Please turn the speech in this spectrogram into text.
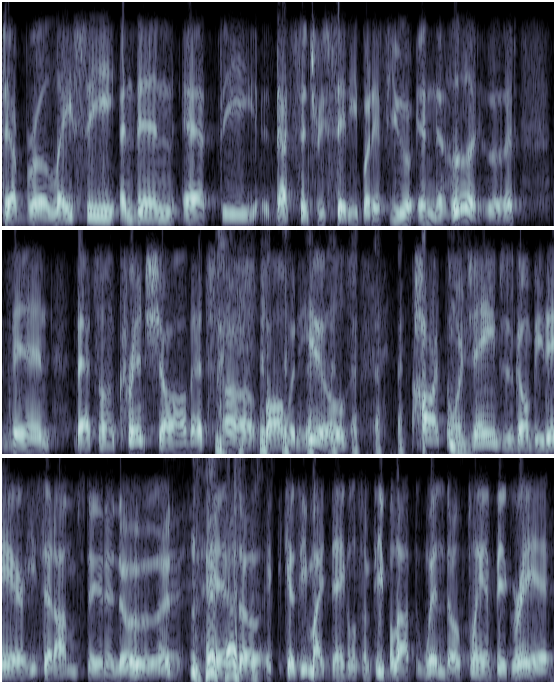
Deborah Lacey, and then at the that's Century City. But if you're in the hood, hood, then that's on Crenshaw. That's uh, Baldwin Hills. Hawthorne James is going to be there. He said, "I'm staying in the hood," and so because he might dangle some people out the window playing Big Red.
